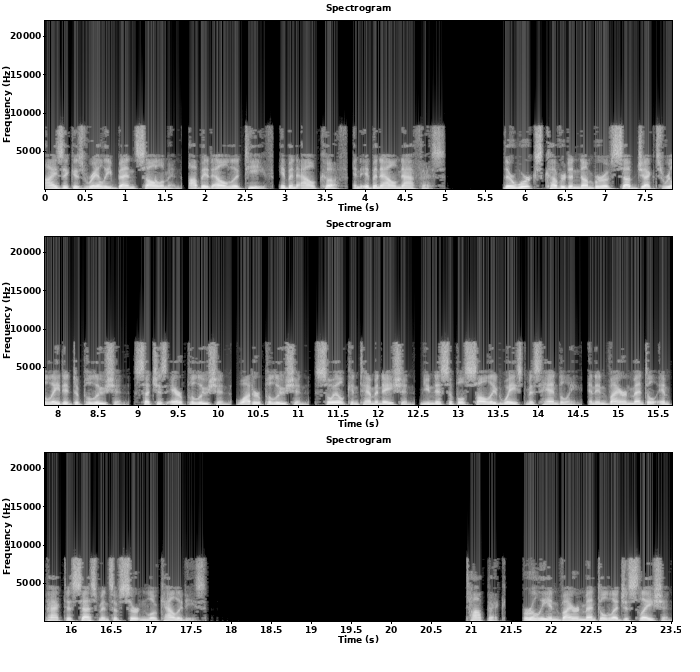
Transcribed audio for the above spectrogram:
Isaac Israeli ben Solomon, Abd el-Latif, Ibn al-Kuf, and Ibn al-Nafis. Their works covered a number of subjects related to pollution, such as air pollution, water pollution, soil contamination, municipal solid waste mishandling, and environmental impact assessments of certain localities. Early environmental legislation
